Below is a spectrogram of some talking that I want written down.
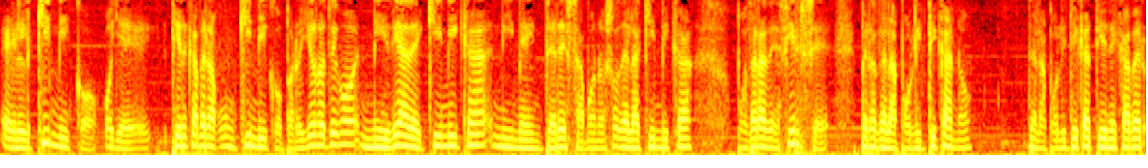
el químico, oye, tiene que haber algún químico, pero yo no tengo ni idea de química ni me interesa. Bueno, eso de la química podrá decirse, pero de la política no. de la política tiene que haber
